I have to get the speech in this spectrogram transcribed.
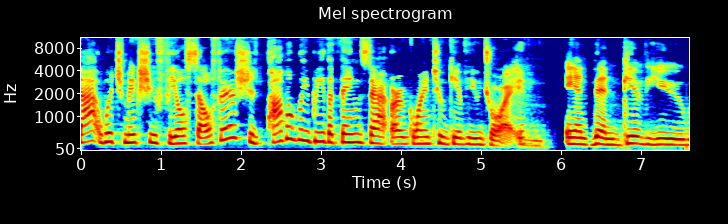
that which makes you feel selfish should probably be the things that are going to give you joy. And then give you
